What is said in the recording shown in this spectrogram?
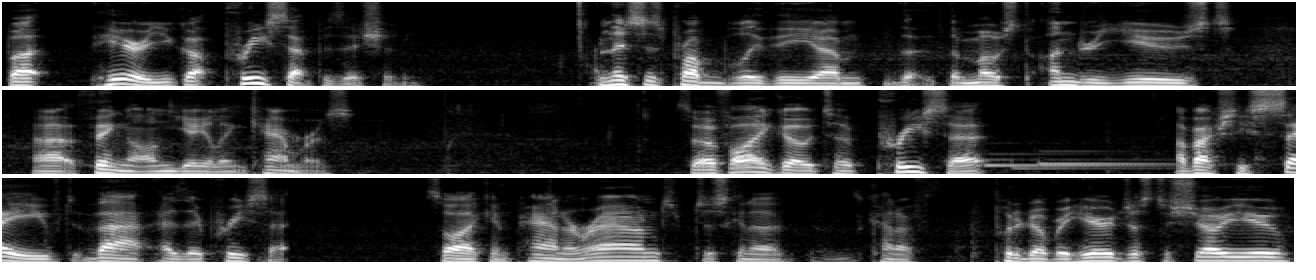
But here you've got preset position. And this is probably the, um, the, the, most underused uh, thing on Yealink cameras. So if I go to preset, I've actually saved that as a preset. So I can pan around, just gonna kind of put it over here just to show you,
